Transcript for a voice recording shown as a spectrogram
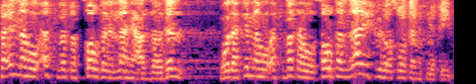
فإنه أثبت الصوت لله عز وجل ولكنه أثبته صوتا لا يشبه أصوات المخلوقين.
